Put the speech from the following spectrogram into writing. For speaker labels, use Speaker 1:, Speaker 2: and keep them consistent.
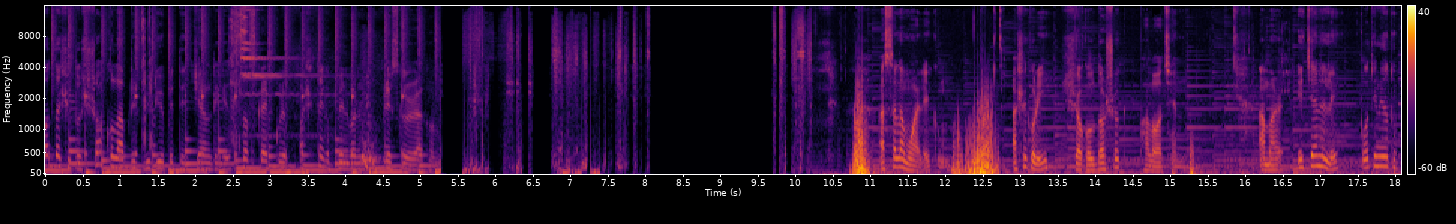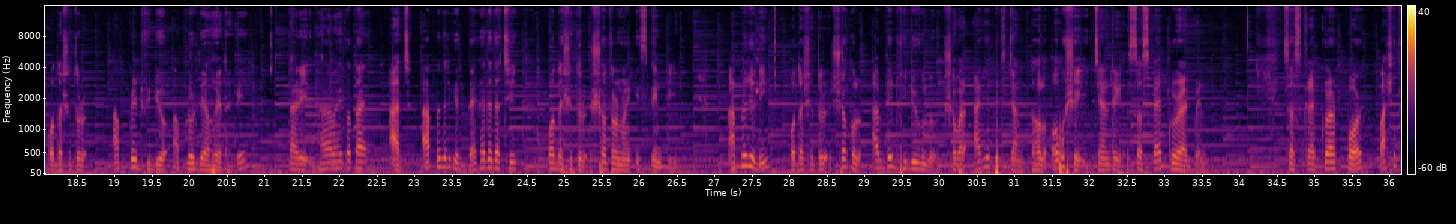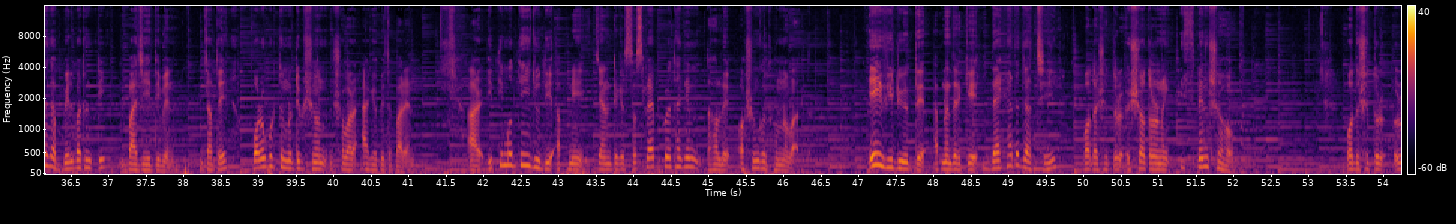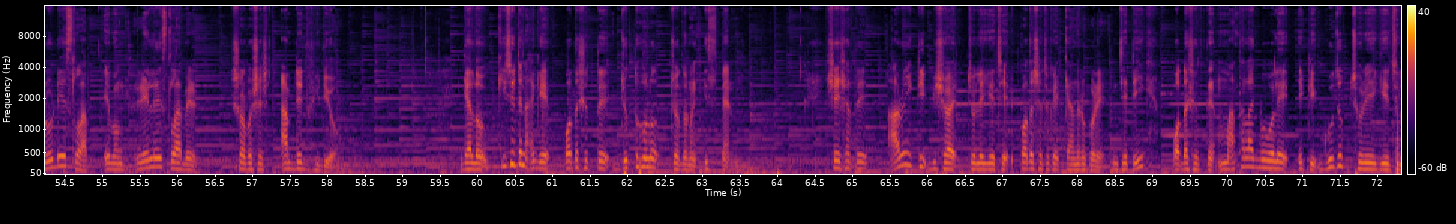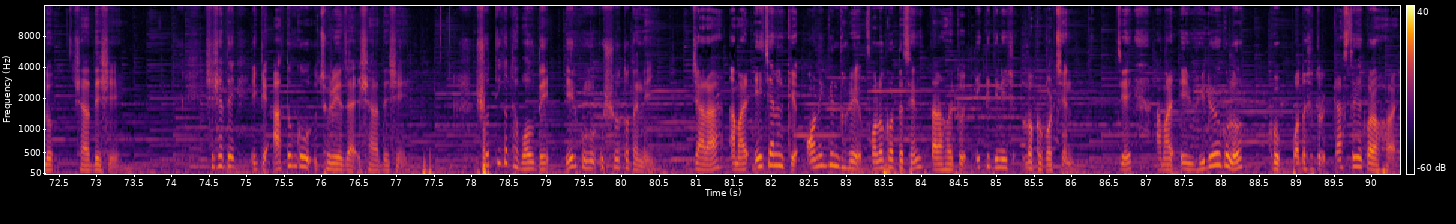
Speaker 1: পদ্মা সেতু সকল update video পেতে চ্যানেলটিকে সাবস্ক্রাইব করে পাশে থাকা বেল বাটনটি প্রেস করে রাখুন। আসসালামু আলাইকুম। আশা করি সকল দর্শক ভালো আছেন। আমার এই চ্যানেলে প্রতিনিয়ত পদ্মা সেতুর আপডেট ভিডিও আপলোড দেওয়া হয়ে থাকে। তারই ধারাবাহিকতায় আজ আপনাদেরকে দেখাতে যাচ্ছি পদ্মা সেতুর সতেরো নং স্পেনটি আপনি যদি পদ্মা সেতুর সকল আপডেট ভিডিওগুলো সবার আগে পেতে চান, তাহলে অবশ্যই চ্যানেলটিকে সাবস্ক্রাইব করে রাখবেন। সাবস্ক্রাইব করার পর পাশে থাকা বেল বাটনটি বাজিয়ে দিবেন, যাতে পরবর্তী নোটিফিকেশন সবার আগে পেতে পারেন। আর ইতিমধ্যেই যদি আপনি চ্যানেলটিকে সাবস্ক্রাইব করে থাকেন, তাহলে অসংখ্য ধন্যবাদ। এই ভিডিওতে আপনাদেরকে দেখাতে যাচ্ছি পদ্মা সেতুর সতেরো স্পেন সহ পদ্মা সেতুর রোডে স্ল্যাব এবং রেলওয়ে স্ল্যাবের সর্বশেষ আপডেট ভিডিও। গেল কিছুদিন আগে পদ্মা সেতুতে যুক্ত হলো চোদ্দ নং স্প্যান সেই সাথে আরও একটি বিষয় চলে গিয়েছে পদ্মা সেতুকে কেন্দ্র করে, যেটি পদ্মা মাথা লাগবে বলে একটি গুজব ছড়িয়ে গিয়েছিল সারা দেশে। সে সাথে একটি আতঙ্ক ছড়িয়ে যায় সারা দেশে। সত্যি কথা বলতে এর কোনো সত্যতা নেই। যারা আমার এই চ্যানেলকে অনেকদিন ধরে ফলো করতেছেন, তারা হয়তো একটি জিনিস লক্ষ্য করছেন যে আমার এই ভিডিওগুলো খুব পদসেতুর কাছ থেকে করা হয়।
